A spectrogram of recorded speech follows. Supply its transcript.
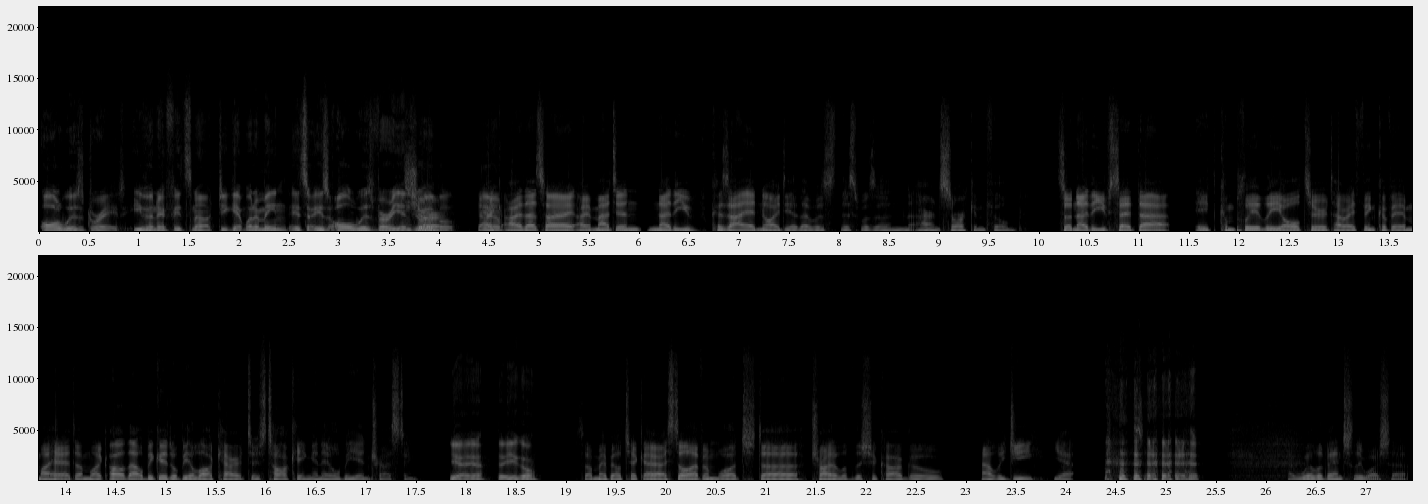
always great, even if it's not. Do you get what I mean? It's is always very enjoyable. Sure. Yeah. I, I, that's how I, I imagine. Now that you've, because I had no idea that was this was an Aaron Sorkin film. So now that you've said that, it completely altered how I think of it in my head. I'm like, oh, that'll be good. It'll be a lot of characters talking, and it'll be interesting. yeah, yeah. There you go. So maybe I'll check out. I still haven't watched uh, Trial of the Chicago Ali G yet. I will eventually watch that.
